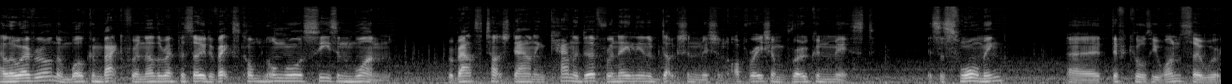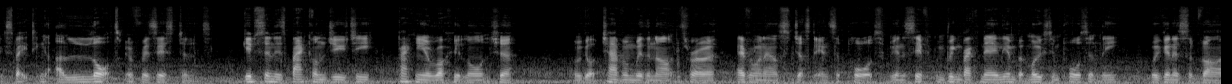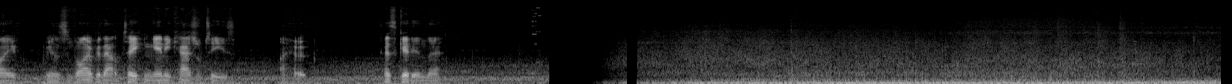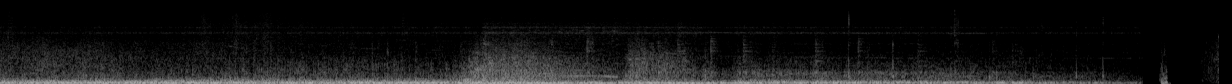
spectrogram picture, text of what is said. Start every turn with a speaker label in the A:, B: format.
A: Hello everyone and welcome back for another episode of XCOM Long War Season 1. We're about to touch down in Canada for an alien abduction mission, Operation Broken Mist. It's a swarming uh, difficulty one, so we're expecting a lot of resistance. Gibson is back on duty, packing a rocket launcher. We've got Chavin with an arc thrower, everyone else just in support. We're going to see if we can bring back an alien, but most importantly, we're going to survive. We're going to survive without taking any casualties, I hope. Let's get in there.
